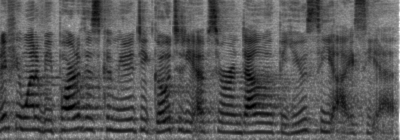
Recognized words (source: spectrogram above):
And if you want to be part of this community, go to the App Store and download the UCIC app.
